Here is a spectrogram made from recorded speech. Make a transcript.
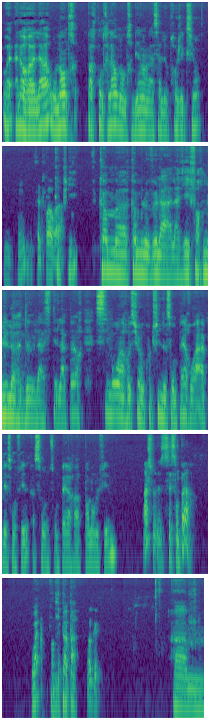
Ouais, alors euh, là, on entre, par contre, là, on entre bien dans la salle de projection. Mhm. Cette fois, voilà. Et puis, comme, euh, comme le veut la, la vieille formule de la Cité de la Peur, Simon a reçu un coup de fil de son père ou a appelé son, fil- son, son père euh, pendant le film. Ah, c'est son père? Ouais, il dit papa. Ok. Euh,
